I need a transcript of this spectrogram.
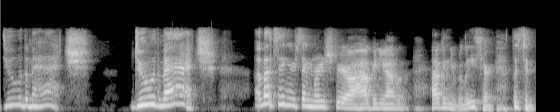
do the match. Do the match. I'm not sitting here saying Marina Shafir, oh, how can you not, how can you release her? Listen,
